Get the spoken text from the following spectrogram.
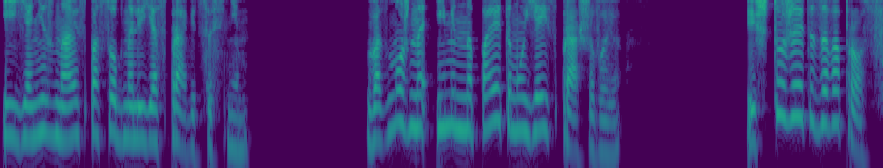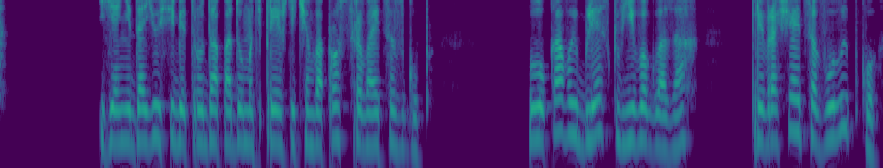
И я не знаю, способна ли я справиться с ним. Возможно, именно поэтому я и спрашиваю. И что же это за вопрос? Я не даю себе труда подумать, прежде чем вопрос срывается с губ. Лукавый блеск в его глазах, превращается в улыбку,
